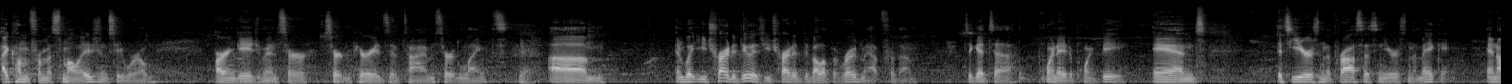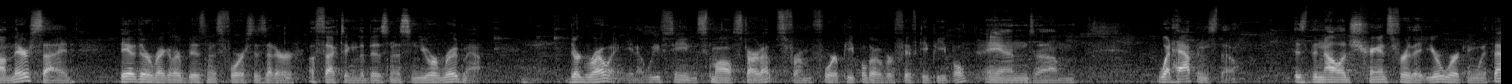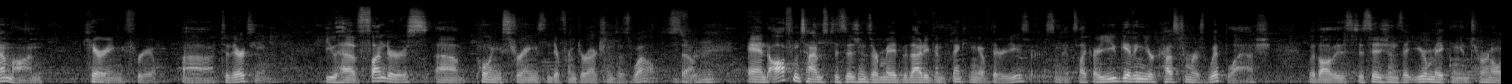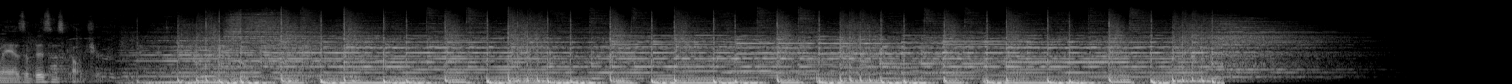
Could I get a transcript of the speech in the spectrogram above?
I come from a small agency world. Our engagements are certain periods of time, certain lengths. Yeah. Um, and what you try to do is you try to develop a roadmap for them to get to point A to point B. And it's years in the process and years in the making. And on their side, they have their regular business forces that are affecting the business and your roadmap. They're growing. You know, we've seen small startups from four people to over 50 people. And um, what happens though is the knowledge transfer that you're working with them on carrying through uh, to their team. You have funders uh, pulling strings in different directions as well. So, right. and oftentimes decisions are made without even thinking of their users. And it's like, are you giving your customers whiplash with all these decisions that you're making internally as a business culture?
